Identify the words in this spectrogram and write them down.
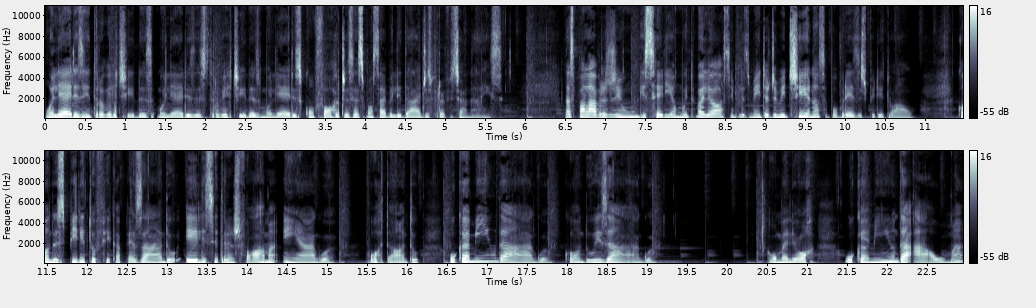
mulheres introvertidas, mulheres extrovertidas, mulheres com fortes responsabilidades profissionais. Nas palavras de Jung, seria muito melhor simplesmente admitir nossa pobreza espiritual. Quando o espírito fica pesado, ele se transforma em água. Portanto, o caminho da água conduz à água. Ou melhor, o caminho da alma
